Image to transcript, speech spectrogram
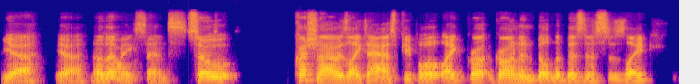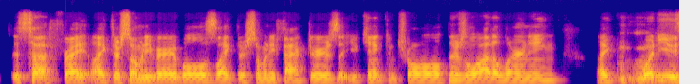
Yeah, yeah. No, that makes sense. So question I always like to ask people like grow, growing and building a business is like it's tough, right? Like there's so many variables, like there's so many factors that you can't control. There's a lot of learning. Like mm-hmm. what do you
